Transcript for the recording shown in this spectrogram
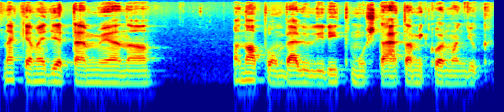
nekem egyértelműen a, a napon belüli ritmus, tehát amikor mondjuk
